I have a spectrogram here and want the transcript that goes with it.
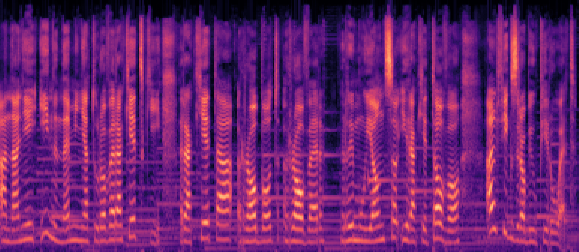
a na niej inne miniaturowe rakietki. Rakieta, robot, rower, rymująco i rakietowo. Alfik zrobił piruet.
